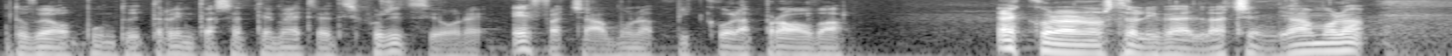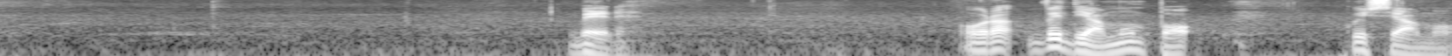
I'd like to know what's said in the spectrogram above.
dove ho appunto i 37 metri a disposizione e facciamo una piccola prova. Eccola la nostra livella, accendiamola. Bene, ora vediamo un po', qui siamo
